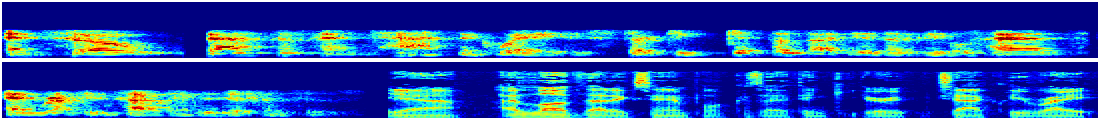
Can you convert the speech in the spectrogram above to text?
And so that's a fantastic way to start to get those ideas out of people's heads and reconciling the differences. Yeah, I love that example because I think you're exactly right.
